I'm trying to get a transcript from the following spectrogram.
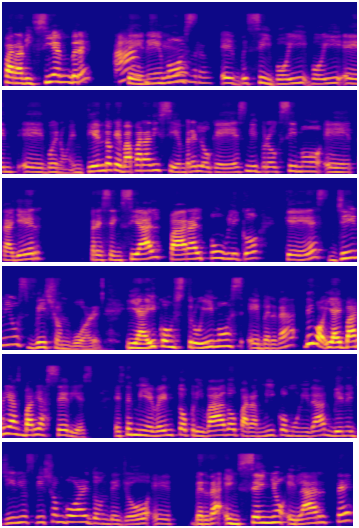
para diciembre ah, tenemos, eh, sí, voy, voy, eh, bueno, entiendo que va para diciembre lo que es mi próximo taller presencial para el público que es Genius Vision Board. Y ahí construimos, ¿verdad? Digo, y hay varias, varias series. Este es mi evento privado para mi comunidad. Viene Genius Vision Board, donde yo, ¿verdad? Enseño el arte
